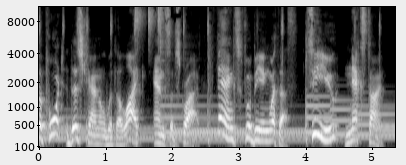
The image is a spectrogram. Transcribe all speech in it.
Support this channel with a like and subscribe. Thanks for being with us. See you next time.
